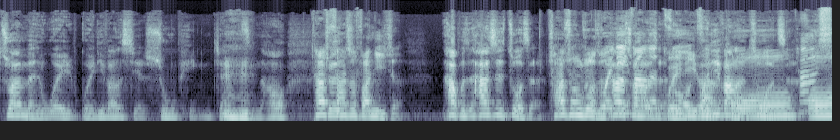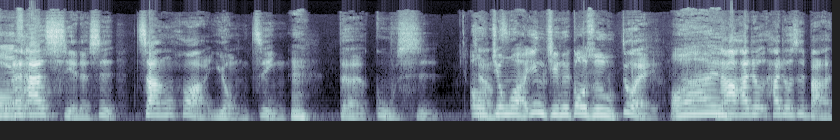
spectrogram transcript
专门为《鬼地方》写书评这样子。嗯然后就他他是翻译者，他不是他是作者，他创作者。鬼，他地方的创作者鬼地方地方的作者。哦他写的是彰化永靖嗯。的故事。哦，样子。中华应景的故事，对，哇，然后他就他就是把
